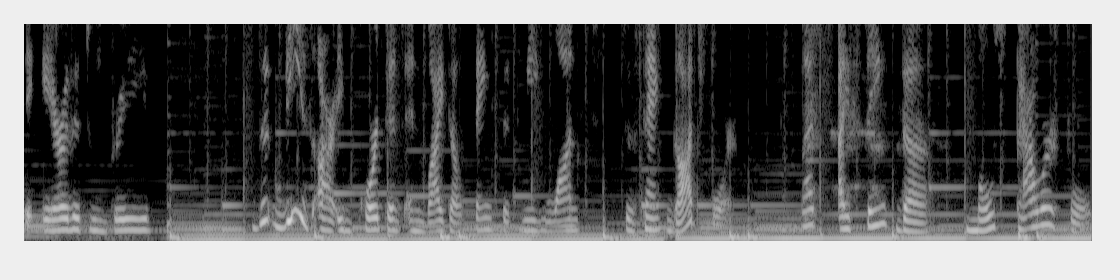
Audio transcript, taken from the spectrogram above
the air that we breathe. Th- these are important and vital things that we want to thank God for. But I think the most powerful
